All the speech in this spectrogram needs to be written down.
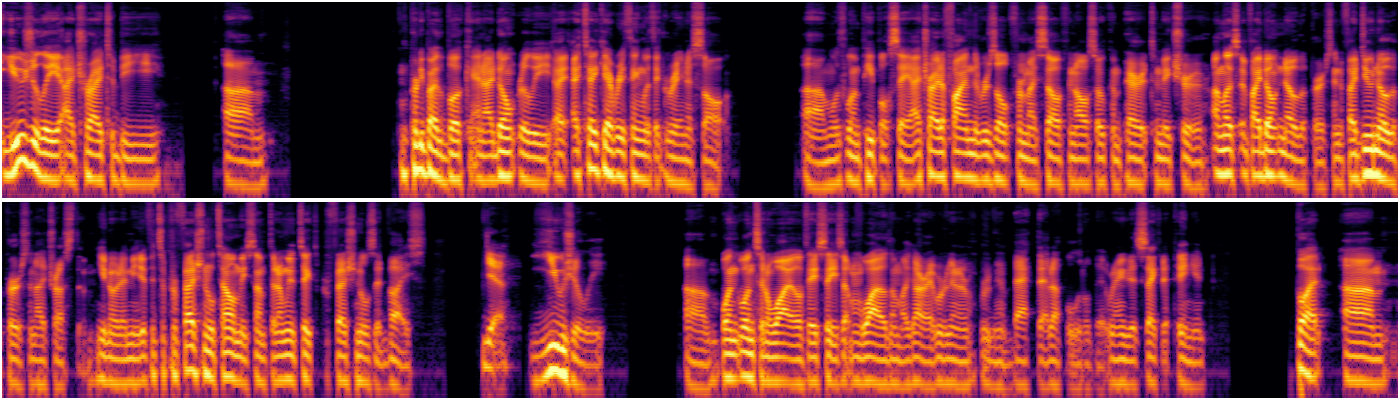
usually, I try to be um, pretty by the book, and I don't really. I, I take everything with a grain of salt. Um, with when people say, I try to find the result for myself and also compare it to make sure. Unless if I don't know the person, if I do know the person, I trust them. You know what I mean? If it's a professional telling me something, I'm going to take the professional's advice yeah. usually. Um, one, once in a while if they say something wild i'm like all right we're gonna we're gonna back that up a little bit. We're gonna get a second opinion. But um,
